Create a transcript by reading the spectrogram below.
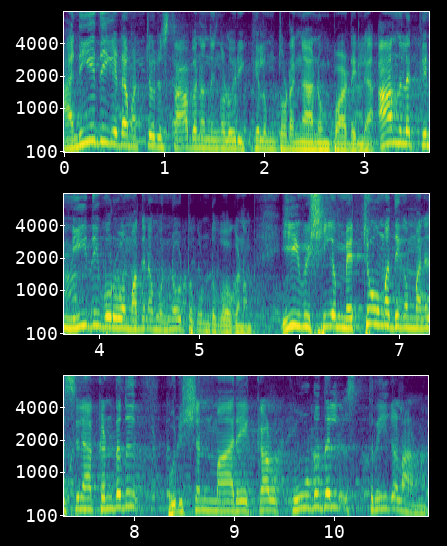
അനീതിയുടെ മറ്റൊരു സ്ഥാപനം നിങ്ങൾ ഒരിക്കലും തുടങ്ങാനും പാടില്ല. ആ നിലയ്ക്ക് നീതിപൂർവം അതിനെ മുന്നോട്ട് കൊണ്ടുപോകണം. ഈ വിഷയം ഏറ്റവും അധികം മനസ്സിലാക്കേണ്ടത് പുരുഷന്മാരെക്കാൾ കൂടുതൽ സ്ത്രീകളാണ്.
